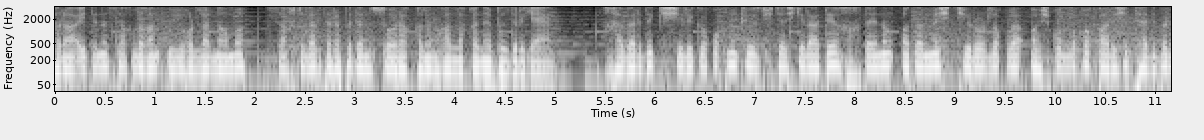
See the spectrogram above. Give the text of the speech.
qiroatini saqlagan uyg'urlarningmi soqchilar tarafidan so'roq qilinganligini bildirgan. Xabarda kishilik huquqni ko'zitish tashkiloti xitoyning atalmish terrorlik va oshqunlikqa qarshi tadbir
